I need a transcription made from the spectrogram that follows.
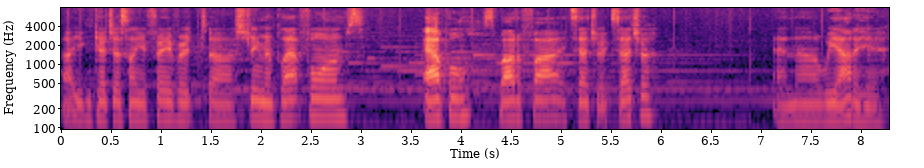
uh, you can catch us on your favorite uh, streaming platforms, Apple, Spotify, etc., etc. And uh, we out of here.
